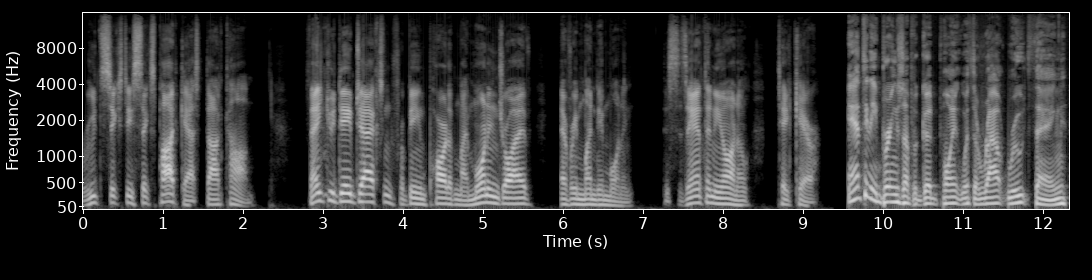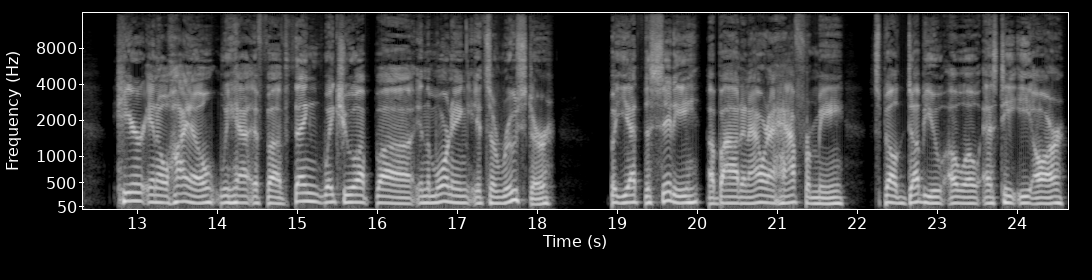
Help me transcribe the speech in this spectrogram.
route66podcast.com. Thank you, Dave Jackson, for being part of my morning drive every Monday morning. This is Anthony Arno. Take care. Anthony brings up a good point with the route route thing. Here in Ohio, we have if a thing wakes you up uh, in the morning, it's a rooster, but yet the city about an hour and a half from me, spelled W O O S T E R,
